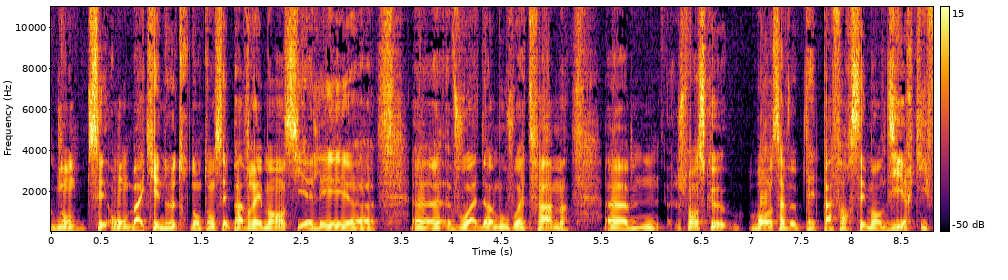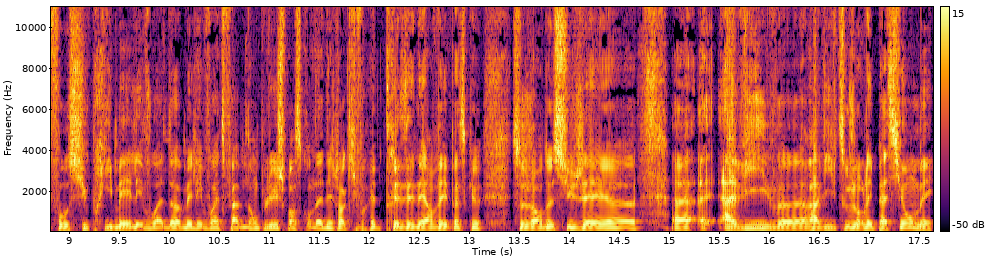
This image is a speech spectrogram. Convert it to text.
dont c'est, on, bah, qui est neutre, dont on ne sait pas vraiment si elle est euh, euh, voix d'homme ou voix de femme. Euh, je pense que bon, ça veut peut-être pas forcément dire qu'il faut supprimer les voix d'hommes et les voix de femmes non plus. Je pense qu'on a des gens qui vont être très énervés parce que ce genre de sujet avive, ravive toujours les passions, mais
